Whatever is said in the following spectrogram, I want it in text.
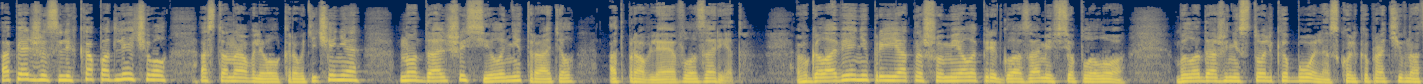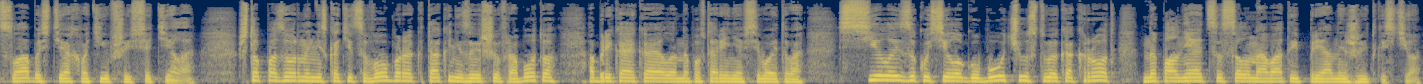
Опять же, слегка подлечивал, останавливал кровотечение, но дальше силы не тратил, отправляя в лазарет. В голове неприятно шумело, перед глазами все плыло. Было даже не столько больно, сколько противно от слабости, охватившей все тело. Чтоб позорно не скатиться в обморок, так и не завершив работу, обрекая Кайла на повторение всего этого, силой закусила губу, чувствуя, как рот наполняется солоноватой пряной жидкостью.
